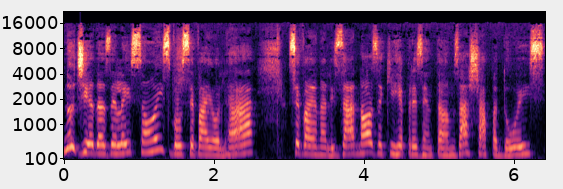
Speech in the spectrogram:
No dia das eleições, você vai olhar, você vai analisar. Nós aqui representamos a Chapa 2.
